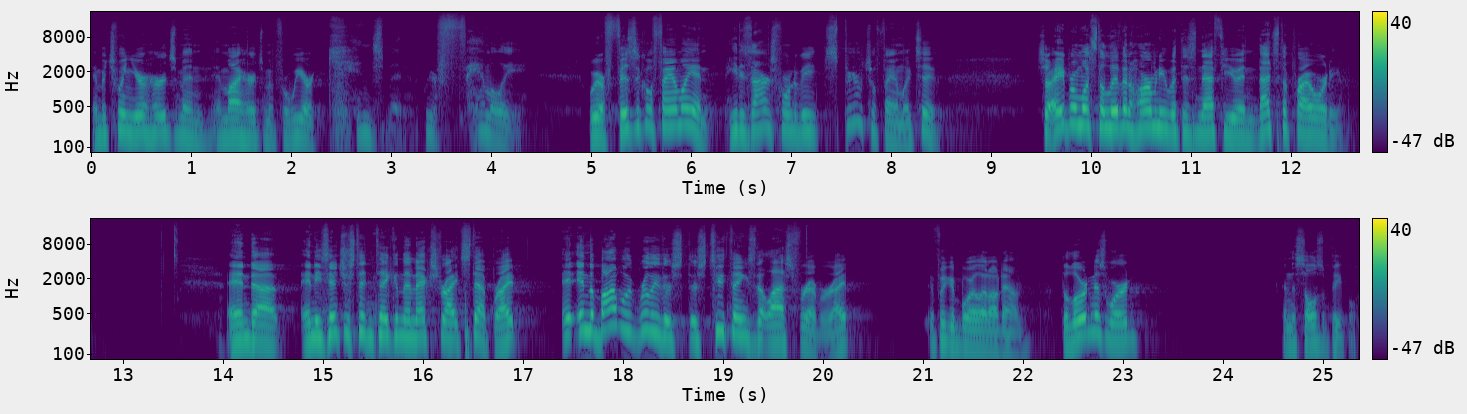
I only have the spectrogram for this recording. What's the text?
and between your herdsmen and my herdsmen, for we are kinsmen. We are family. We are physical family, and he desires for him to be spiritual family too. So Abram wants to live in harmony with his nephew, and that's the priority. And, uh, and he's interested in taking the next right step, right? In, in the Bible, really, there's, there's two things that last forever, right? If we could boil it all down the Lord and his word, and the souls of people.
